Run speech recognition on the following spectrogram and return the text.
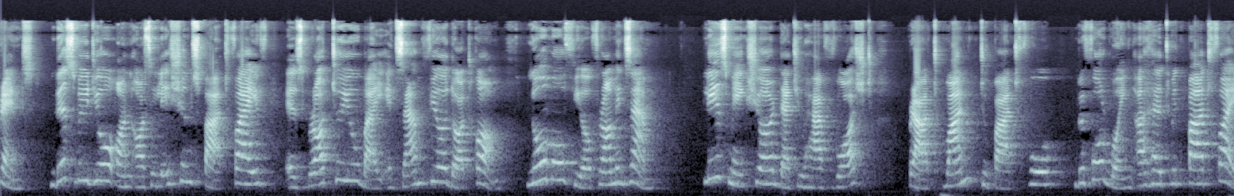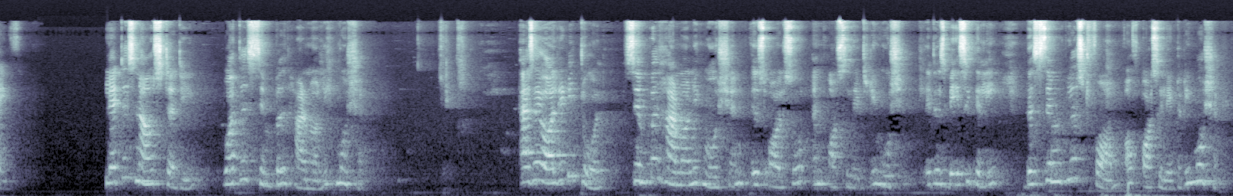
friends, this video on oscillations part 5 is brought to you by examfear.com. No more fear from exam. Please make sure that you have watched part 1 to part 4 before going ahead with part 5. Let us now study what is simple harmonic motion. As I already told, simple harmonic motion is also an oscillatory motion. It is basically the simplest form of oscillatory motion.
